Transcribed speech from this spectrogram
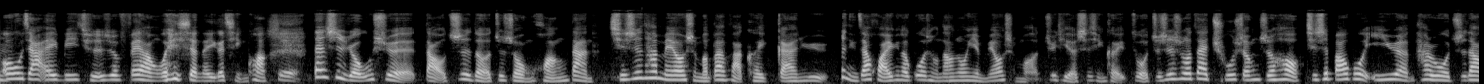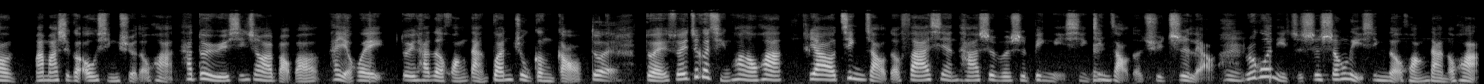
，O 加 AB 其实是非常危险的一个情况。是，但是溶血导致的这种黄疸，其实它没有什么办法可以干预，那你在怀孕的过程当中也没有什么具体的事情可以做，只是说在出生之后，其实包括医院，他如果知道。妈妈是个 O 型血的话，她对于新生儿宝宝，她也会对于他的黄疸关注更高。对对，所以这个情况的话，要尽早的发现它是不是病理性，尽早的去治疗。嗯，如果你只是生理性的黄疸的话，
